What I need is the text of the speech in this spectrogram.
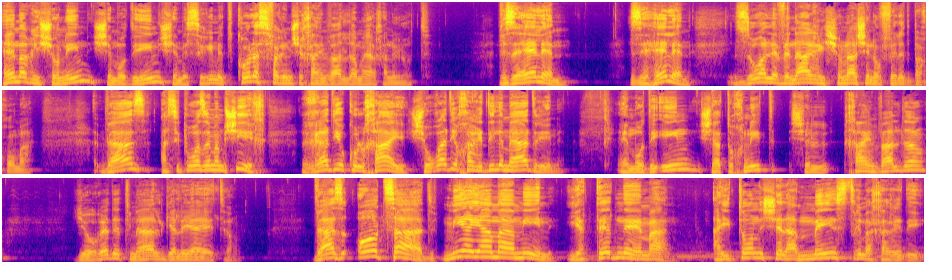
הם הראשונים שמודיעים שמסירים את כל הספרים של חיים ולדר מהחנויות. וזה הלם, זה הלם. זו הלבנה הראשונה שנופלת בחומה. ואז הסיפור הזה ממשיך. רדיו קול חי, שהוא רדיו חרדי למהדרין, הם מודיעים שהתוכנית של חיים ולדר יורדת מעל גלי האתר. ואז עוד צעד, מי היה מאמין? יתד נאמן, העיתון של המיינסטרים החרדי,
